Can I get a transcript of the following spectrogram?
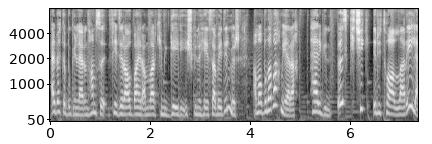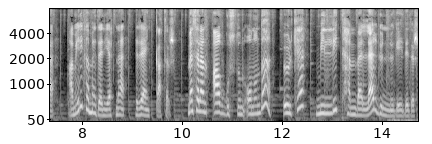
Əlbəttə bu günlərin hamısı federal bayramlar kimi qeyri-iş günü hesab edilmir, amma buna baxmayaraq hər gün öz kiçik ritualları ilə Amerika mədəniyyətinə rəng qatır. Məsələn, avqustun 10-unda ölkə Milli Tənbəllər gününü qeyd edir.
